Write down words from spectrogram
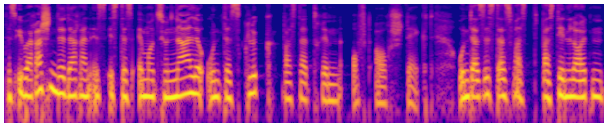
Das Überraschende daran ist, ist das Emotionale und das Glück, was da drin oft auch steckt. Und das ist das, was, was den Leuten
